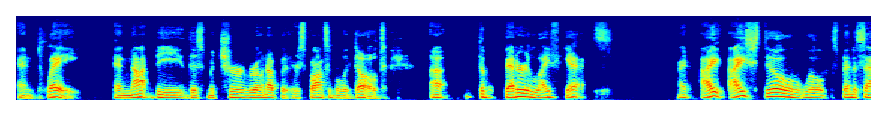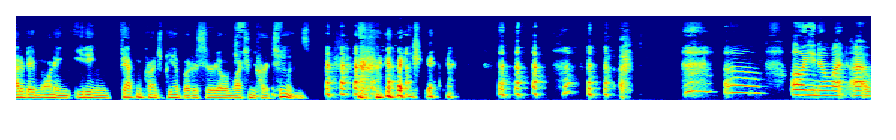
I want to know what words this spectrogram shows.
and play and not be this mature, grown up, responsible adult, uh, the better life gets. Right. I I still will spend a Saturday morning eating Captain Crunch peanut butter cereal and watching cartoons. oh, oh, you know what? Uh,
